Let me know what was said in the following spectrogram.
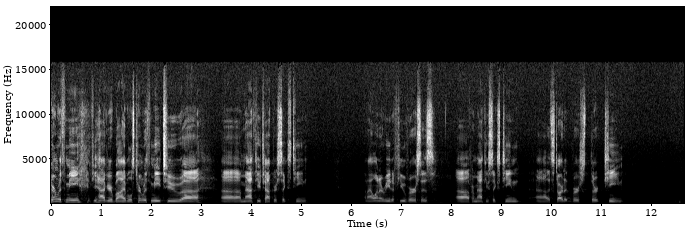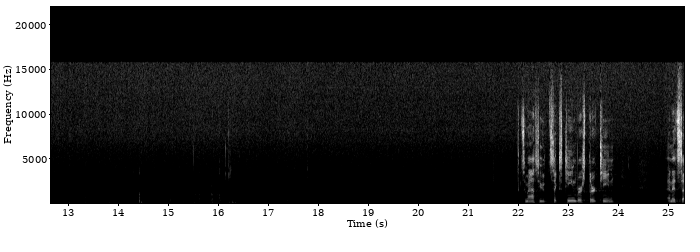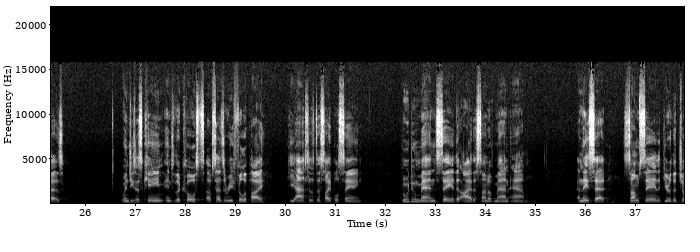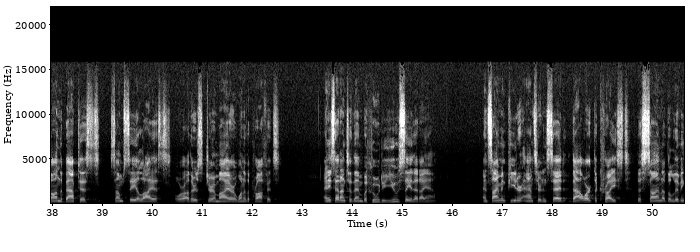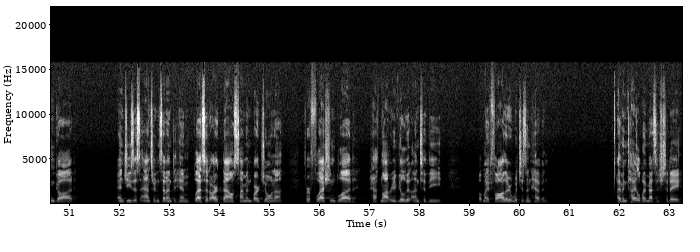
Turn with me, if you have your Bibles, turn with me to uh, uh, Matthew chapter 16. And I want to read a few verses uh, from Matthew 16. Uh, let's start at verse 13. It's Matthew 16, verse 13. And it says, When Jesus came into the coasts of Caesarea Philippi, he asked his disciples, saying, Who do men say that I, the Son of Man, am? And they said, Some say that you're the John the Baptist, some say Elias, or others Jeremiah or one of the prophets. And he said unto them, But who do you say that I am? And Simon Peter answered and said, Thou art the Christ, the Son of the living God. And Jesus answered and said unto him, Blessed art thou, Simon Barjona, for flesh and blood hath not revealed it unto thee, but my Father which is in heaven. I've entitled my message today,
